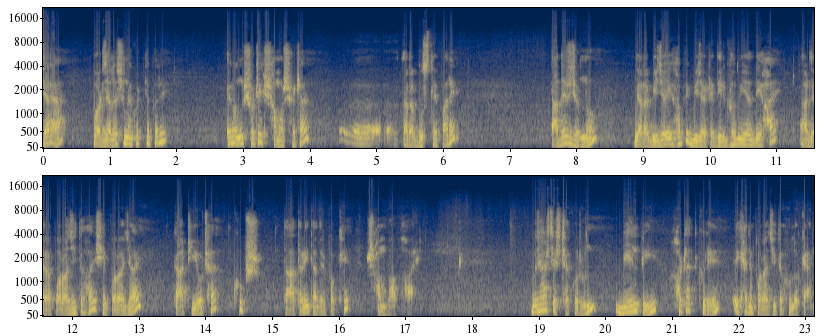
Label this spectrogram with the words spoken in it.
যারা পর্যালোচনা করতে পারে এবং সঠিক সমস্যাটা তারা বুঝতে পারে, তাদের জন্য যারা বিজয়ী হবে, বিজয়টা দীর্ঘমেয়াদী হয়, আর যারা পরাজিত হয়, সেই পরাজয় কাটিয়ে ওঠা খুব তাড়াতাড়ি তাদের পক্ষে সম্ভব হয়। বোঝার চেষ্টা করুন, বিএনপি হঠাৎ করে এখানে পরাজিত হলো কেন?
